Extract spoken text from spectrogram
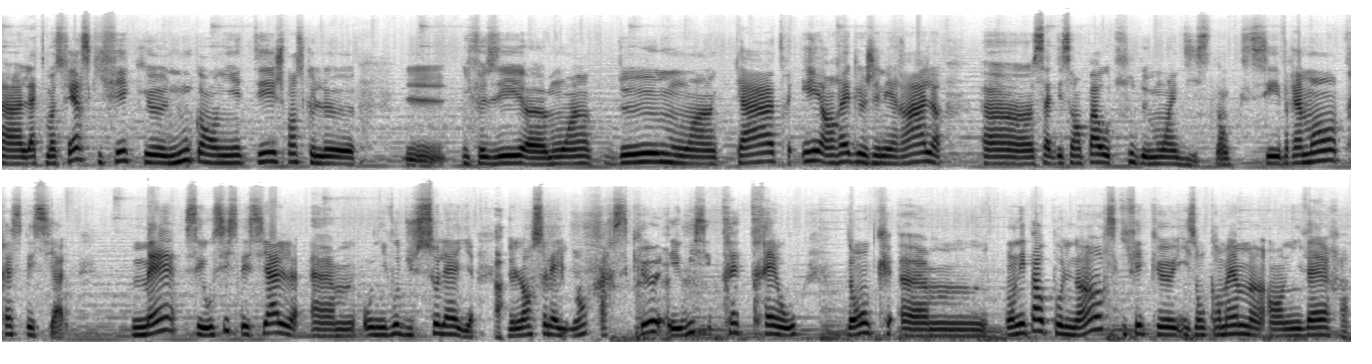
euh, l'atmosphère, ce qui fait que nous, quand on y était, je pense que le, il faisait moins 2, moins 4, et en règle générale, euh, ça descend pas au-dessous de moins 10. Donc, c'est vraiment très spécial. Mais c'est aussi spécial euh, au niveau du soleil, ah. de l'ensoleillement, parce que, et oui, c'est très, très haut. Donc, euh, on n'est pas au pôle Nord, ce qui fait qu'ils ont quand même en hiver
